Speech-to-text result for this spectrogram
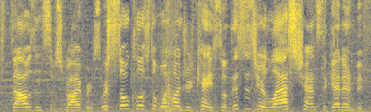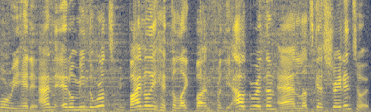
95,000 subscribers. We're so close to 100k, so this is your last chance to get in before we hit it, and it'll mean the world to me. Finally, hit the like button for the algorithm, and let's get straight into it.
